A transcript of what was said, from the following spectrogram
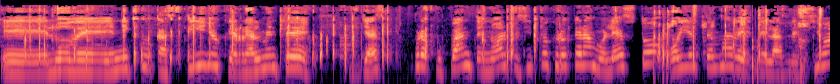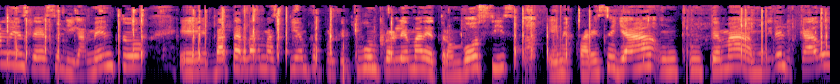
eh, lo de Castillo, que realmente ya preocupante, ¿no? Al principio creo que era molesto, hoy el tema de, las lesiones, de ese ligamento, eh, va a tardar más tiempo porque tuvo un problema de trombosis, eh, me parece ya un, tema muy delicado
